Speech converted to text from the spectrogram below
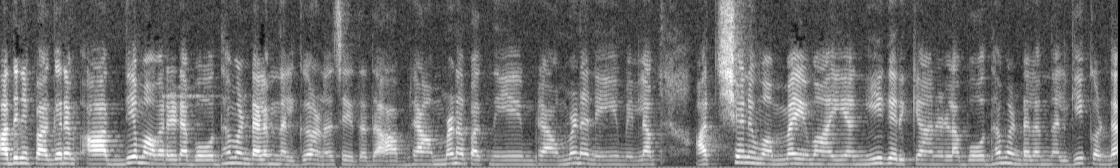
അതിന് പകരം ആദ്യം അവരുടെ ബോധമണ്ഡലം നൽകുകയാണ് ചെയ്തത്. ആ ബ്രാഹ്മണ പത്നിയെയും ബ്രാഹ്മണനെയും എല്ലാം അച്ഛനും അമ്മയുമായി അംഗീകരിക്കാനുള്ള ബോധമണ്ഡലം നൽകിക്കൊണ്ട്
